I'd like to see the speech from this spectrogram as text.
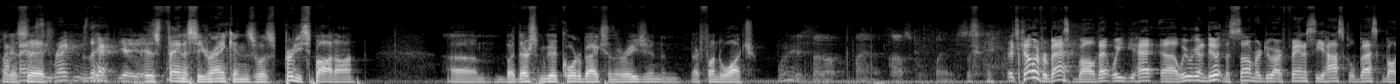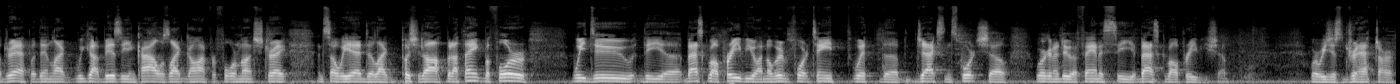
like My I fantasy said, rankings there. Yeah, his fantasy rankings was pretty spot on. Um, but there's some good quarterbacks in the region, and they're fun to watch. We need to set up a fan- high school fantasy. It's coming for basketball. That we had, uh, we were going to do it in the summer, do our fantasy high school basketball draft, but then like we got busy and Kyle was like gone for four months straight, and so we had to like push it off. But I think before we do the uh, basketball preview on November 14th with the Jackson Sports Show, we're going to do a fantasy basketball preview show where we just draft our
